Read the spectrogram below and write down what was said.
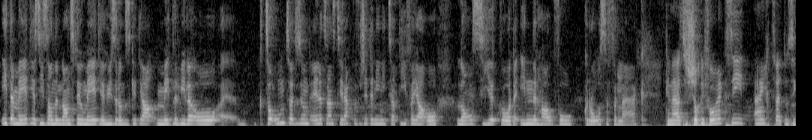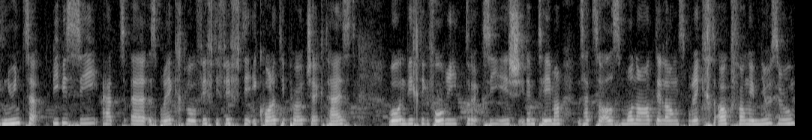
in den Medien sind, sondern ganz viele Medienhäuser. Und es gibt ja mittlerweile auch, äh, so um 2021 sind recht viele verschiedene Initiativen ja auch lanciert worden innerhalb von grossen Verlagen. Genau, es war schon ein bisschen vorher, gewesen, eigentlich 2019. BBC hat äh, ein Projekt, das 50-50 Equality Project heißt wo ein wichtiger Vorreiter war in dem Thema. Das hat so als monatelanges Projekt angefangen im Newsroom,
